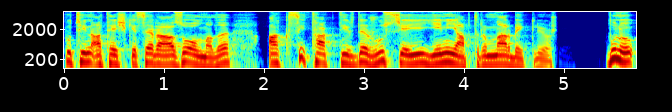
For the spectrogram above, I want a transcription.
Putin ateşkese razı olmalı. Aksi takdirde Rusya'yı yeni yaptırımlar bekliyor. Bunu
